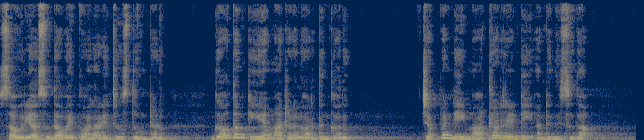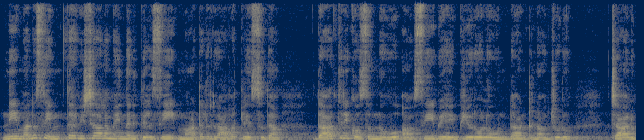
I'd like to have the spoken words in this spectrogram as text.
శౌర్య సుధా వైపు అలానే చూస్తూ ఉంటాడు. గౌతమ్కి ఏం మాట్లాడాలో అర్థం కాదు. చెప్పండి మాట్లాడరేంటి? అంటుంది సుధా. నీ మనసు ఇంత విశాలమైందని తెలిసి మాటలు రావట్లేదు సుధా. దాత్రి కోసం నువ్వు ఆ సిబిఐ బ్యూరోలో ఉంటా అంటున్నావు చూడు. చాలు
